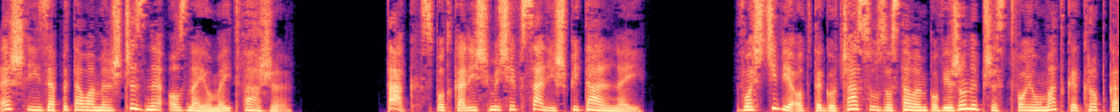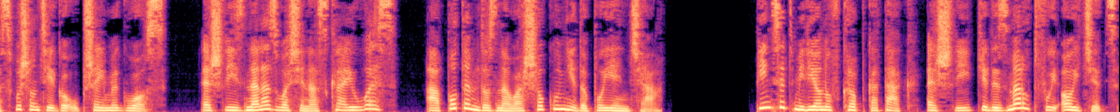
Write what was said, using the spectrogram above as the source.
Ashley zapytała mężczyznę o znajomej twarzy. Tak, spotkaliśmy się w sali szpitalnej. Właściwie od tego czasu zostałem powierzony przez twoją matkę. Słysząc jego uprzejmy głos, Ashley znalazła się na skraju łez, a potem doznała szoku nie do pojęcia. 500 milionów. Tak, Ashley, kiedy zmarł twój ojciec,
